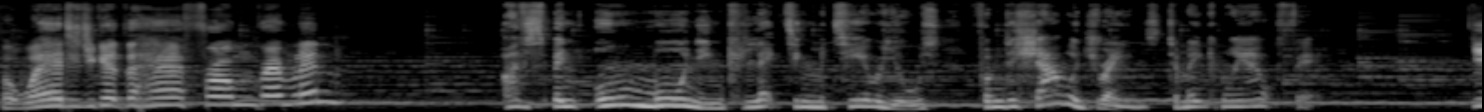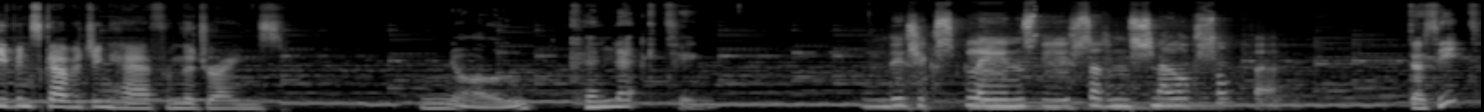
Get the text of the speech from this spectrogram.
But where did you get the hair from, Gremlin? I've spent all morning collecting materials from the shower drains to make my outfit. You've been scavenging hair from the drains. No, collecting. This explains the sudden smell of sulfur. Does it?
